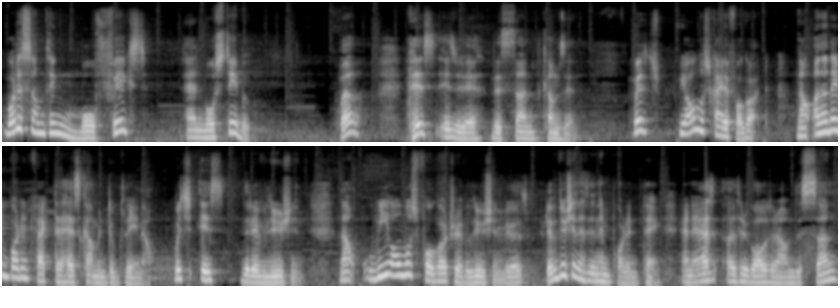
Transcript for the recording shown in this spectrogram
what is something more fixed and more stable? Well, this is where the sun comes in, which we almost kind of forgot. Now another important factor has come into play now, which is the revolution. Now we almost forgot revolution because revolution is an important thing and as earth revolves around the sun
